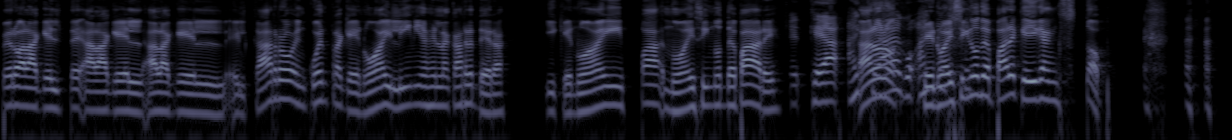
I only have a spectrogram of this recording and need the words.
Pero a la que el, te- a la que el, a la que el, el carro encuentra que no hay líneas en la carretera y que no hay pa- no hay signos de pares. Eh, ¿Qué ha- ay, ah, ¿qué no, no, hago? Ay, que no hay signos de pares que digan stop.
